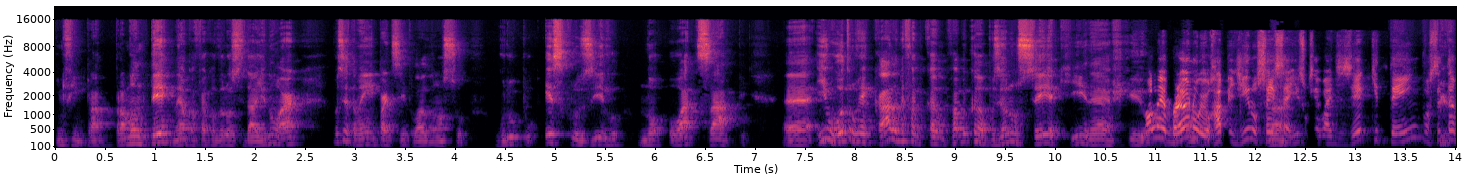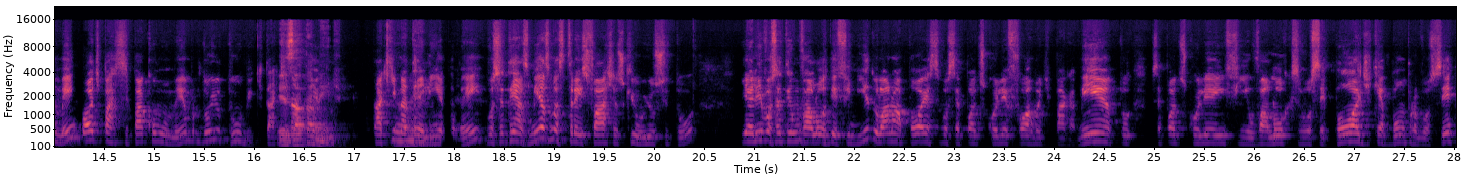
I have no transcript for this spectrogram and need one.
enfim, para manter né, o Café com Velocidade no ar, você também participa lá do nosso grupo exclusivo no WhatsApp. É, e um outro recado, né, Fábio Campos? Eu não sei aqui, né? Acho que. Só lembrando, eu rapidinho, não sei ah. se é isso que você vai dizer, que tem, você também pode participar como membro do YouTube, que está aqui Exatamente. na Está aqui na telinha também. Você tem as mesmas três faixas que o Will citou. E ali você tem um valor definido. Lá no Apoia-se você pode escolher forma de pagamento, você pode escolher, enfim, o valor que você pode, que é bom para você.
